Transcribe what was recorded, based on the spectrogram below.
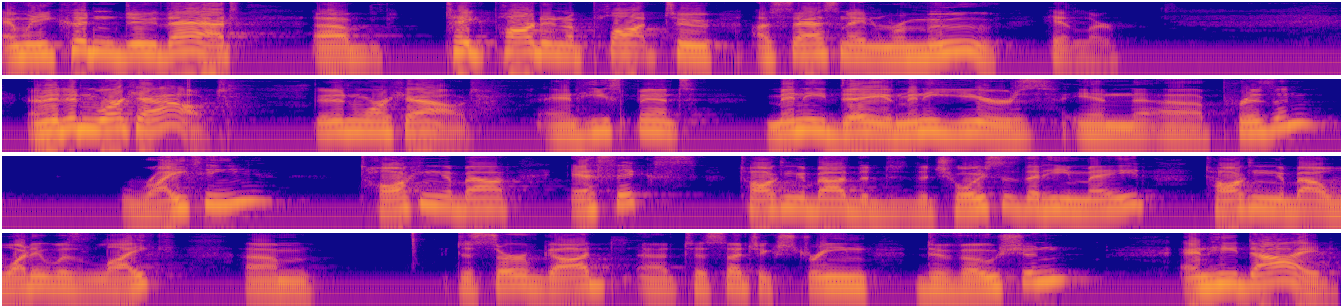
And when he couldn't do that, uh, take part in a plot to assassinate and remove Hitler. And it didn't work out. It didn't work out. And he spent many days, many years in uh, prison, writing, talking about ethics, talking about the, the choices that he made, talking about what it was like um, to serve God uh, to such extreme devotion. And he died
